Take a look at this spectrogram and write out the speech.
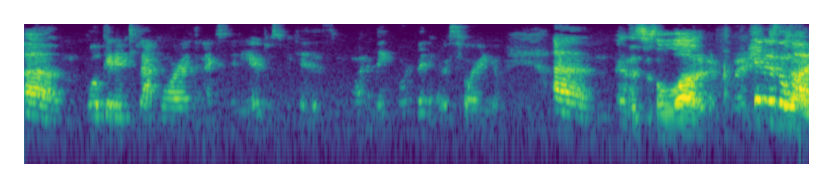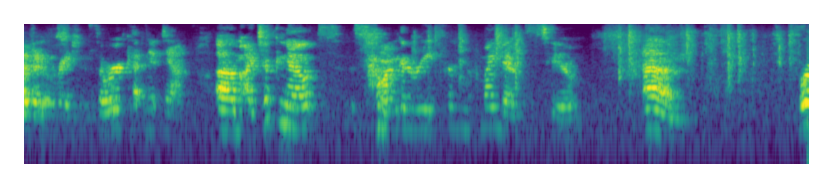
Um, we'll get into that more in the next video, just because we want to make more videos for you. Um, And this is a lot of information. it is a lot of information, so we're cutting it down. Um, I took notes, so I'm going to read from my notes too. Um, for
